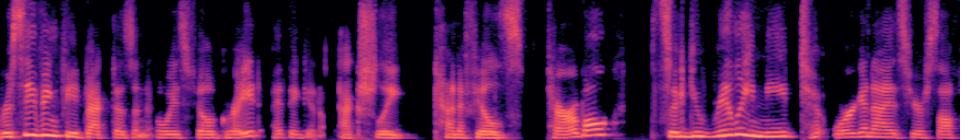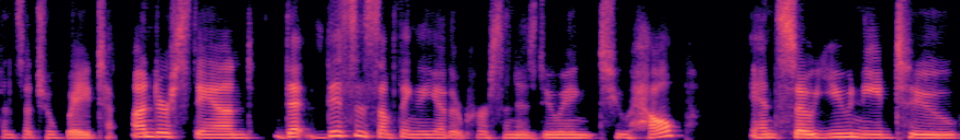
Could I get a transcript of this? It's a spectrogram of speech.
Receiving feedback doesn't always feel great. I think it actually kind of feels terrible. So you really need to organize yourself in such a way to understand that this is something the other person is doing to help. And so you need to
